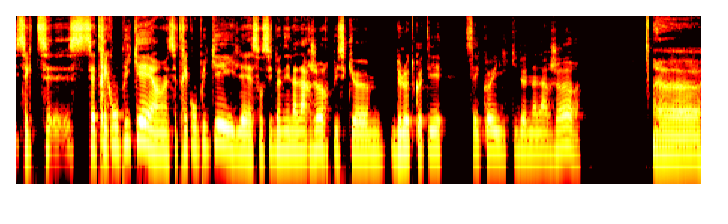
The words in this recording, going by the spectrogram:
c'est très compliqué. Hein, c'est très compliqué. Il est censé donner la largeur puisque de l'autre côté, c'est Coil qui donne la largeur. Euh,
